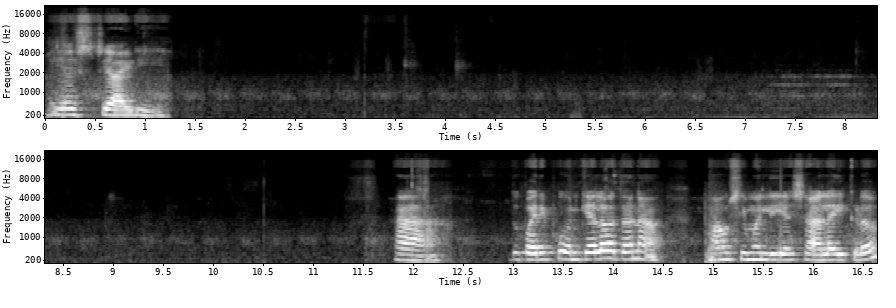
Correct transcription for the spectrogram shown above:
यशची आय हा. दुपारी फोन केला होता ना मावशी म्हणली यश आला इकडं.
